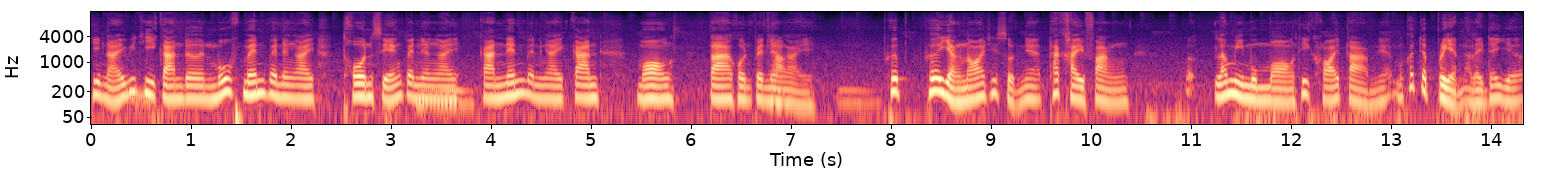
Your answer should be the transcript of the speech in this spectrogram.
ที่ไหนวิธีการเดิน movement เป็นยังไง โทนเสียงเป็นยังไง การเน้นเป็นยังไง การมองตาคนเป็นยังไง เพื่อเพื่ออย่างน้อยที่สุดเนี่ยถ้าใครฟังเอ่อ แล้วมีมุมมองที่คล้อยตามเนี่ยมันก็จะเปลี่ยนอะไรได้เยอะ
